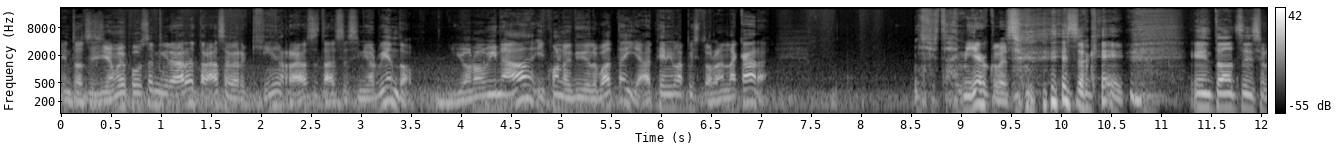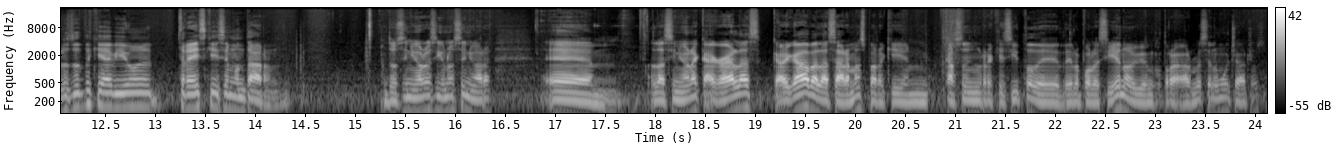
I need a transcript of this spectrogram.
Entonces yo me puse a mirar atrás a ver quién rayos está ese señor viendo. Yo no vi nada y cuando di la vuelta ya tiene la pistola en la cara. Y está miércoles. es ok. Entonces resulta que había tres que se montaron. Dos señores y una señora. Eh, la señora cargaba las, armas para que en caso de un requisito de, de la policía no iba a encontrar armas en los muchachos.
